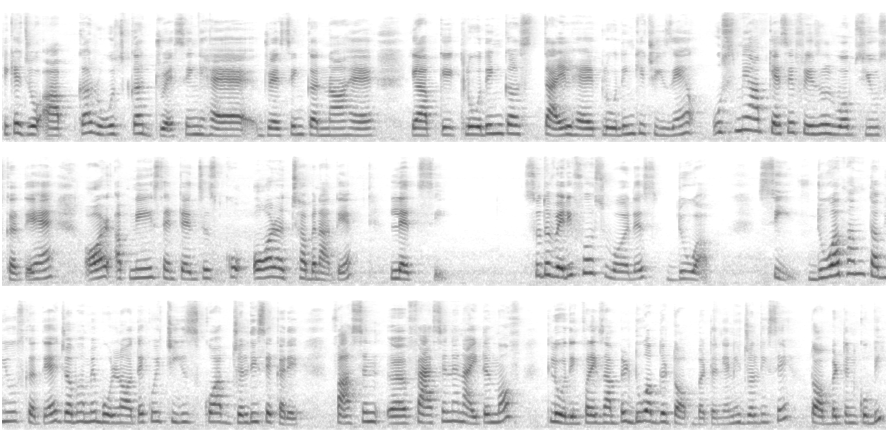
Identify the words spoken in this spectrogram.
ठीक है? जो आपका रोज़ का ड्रेसिंग है ड्रेसिंग करना है, या आपके क्लोथिंग का स्टाइल है क्लोथिंग की चीज़ें हैं, उसमें आप कैसे फ्रेजल वर्ब्स यूज़ करते हैं और अपने सेंटेंसेस को और अच्छा बनाते हैं? Let's see so the very first word is do up see do up हम तब यूज़ करते हैं जब हमें बोलना होता है कोई चीज़ को आप जल्दी से करें। Fasten fasten an item of clothing for example do up the top button यानी जल्दी से टॉप बटन को भी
